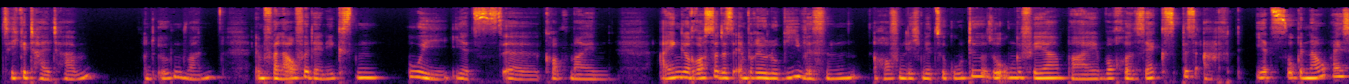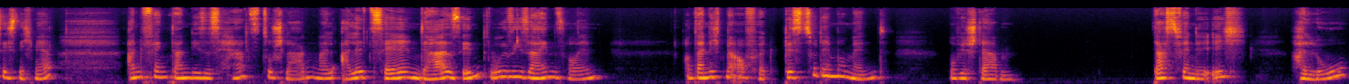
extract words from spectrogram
sich geteilt haben und irgendwann im Verlaufe der nächsten, ui, jetzt äh, kommt mein eingerostetes Embryologiewissen hoffentlich mir zugute, so ungefähr bei Woche sechs bis acht. Jetzt so genau weiß ich es nicht mehr. Anfängt dann dieses Herz zu schlagen, weil alle Zellen da sind, wo sie sein sollen. Und dann nicht mehr aufhört, bis zu dem Moment, wo wir sterben. Das finde ich, hallo?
